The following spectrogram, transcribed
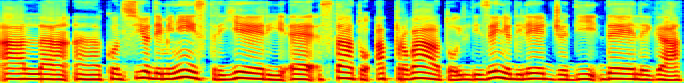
al eh, Consiglio dei Ministri ieri è stato approvato il disegno di legge di delega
